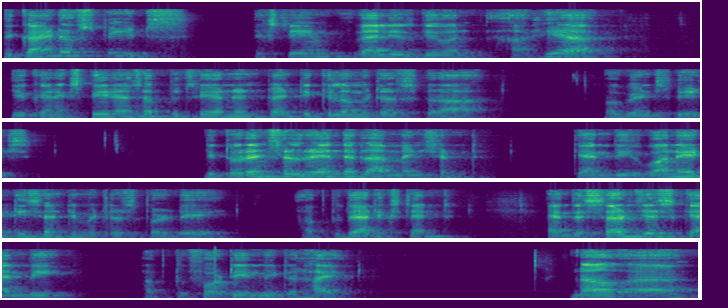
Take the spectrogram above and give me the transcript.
The kind of speeds, extreme values given are here, you can experience up to 320 kilometers per hour of wind speeds. The torrential rain that I mentioned can be 180 centimeters per day, up to that extent, and the surges can be up to 14 meter high. Now, uh,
